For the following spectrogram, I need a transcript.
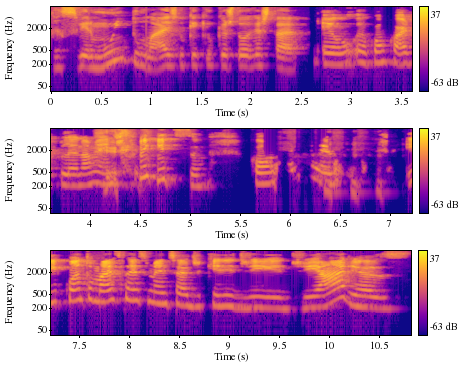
receber muito mais do que aquilo que eu estou a gastar. Eu, eu concordo plenamente com isso. Com certeza. E quanto mais conhecimento você adquire de, de áreas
